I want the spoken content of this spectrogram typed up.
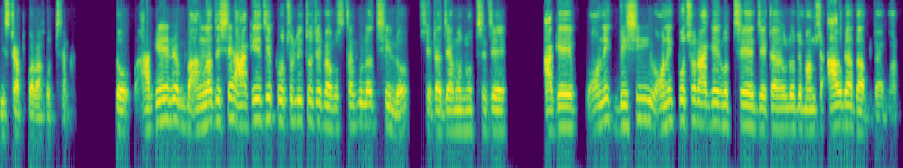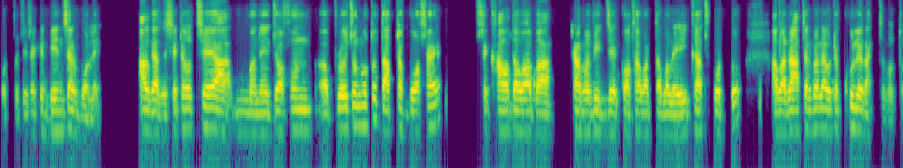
ডিস্টার্ব করা হচ্ছে না। তো আগের বাংলাদেশে আগে যে প্রচলিত যে ব্যবস্থাগুলো ছিল, সেটা যেমন হচ্ছে যে আগে অনেক বেশি, অনেক বছর আগে হচ্ছে যেটা হলো যে মানুষ আলগা দাঁত ব্যবহার করতো, যেটাকে ডেঞ্চার বলে। আলগা দাঁত, সেটা হচ্ছে মানে যখন প্রয়োজন হতো দাঁতটা বসায়, সে খাওয়া দাওয়া বা স্বাভাবিক যে কথাবার্তা বলে এই কাজ করতো, আবার রাতের বেলা ওটা খুলে রাখতে হতো।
